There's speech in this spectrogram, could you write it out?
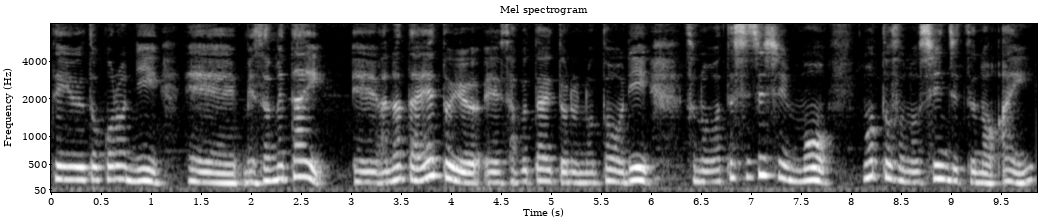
ていうところに、えー、目覚めたいえー、あなたへという、えー、サブタイトルの通りその私自身ももっとその真実の愛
